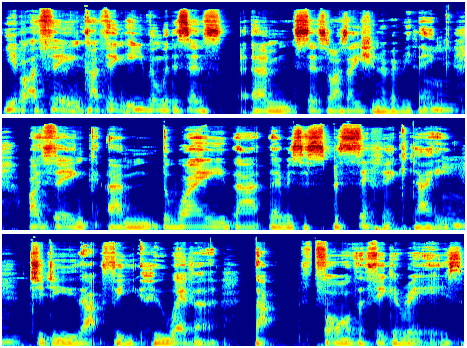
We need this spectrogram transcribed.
Yeah, but I think I think even with the sense um sensibilization of everything, Mm. I think um the way that there is a specific day Mm. to do that for whoever that father figure is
